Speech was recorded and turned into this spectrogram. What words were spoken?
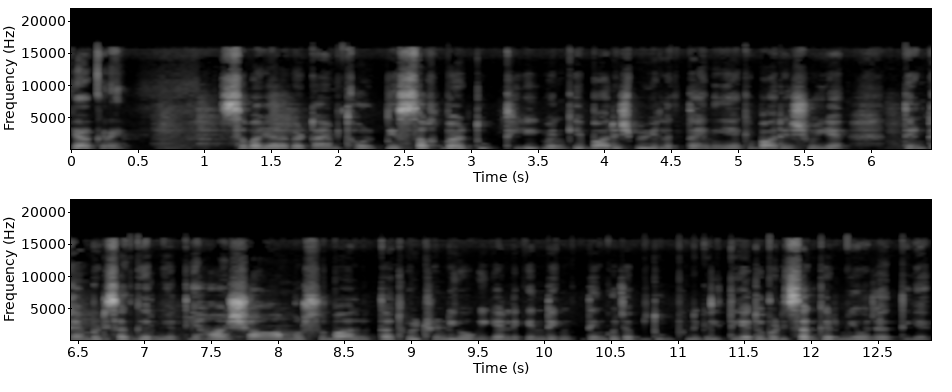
क्या करें। सवा ग्यारह का टाइम था और इतनी सख्त बार धूप थी इवन कि बारिश भी लगता ही नहीं है कि बारिश हुई है। दिन टाइम बड़ी सख्त गर्मी होती है। हाँ शाम और सुबह लगता थोड़ी ठंडी हो गई है, लेकिन दिन दिन को जब धूप निकलती है तो बड़ी सख्त गर्मी हो जाती है।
